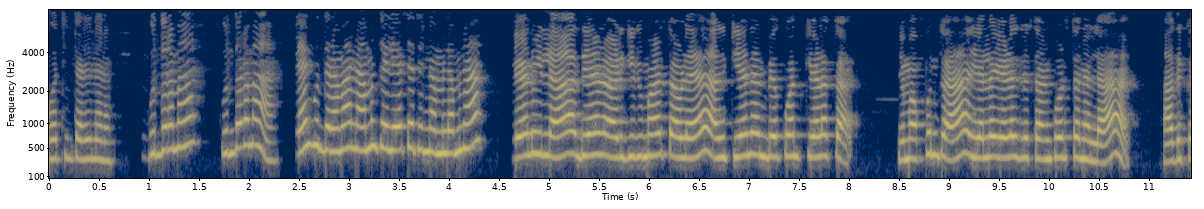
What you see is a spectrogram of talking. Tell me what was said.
ಓದ್ತೀನಿ ತಡಿ ನಾನು. ಗುಂದರಮ್ಮ ಗುಂದರಮ್ಮ. ಏನ್ ಗುಂದರಮ್ಮ? ನಾಮನ್ ತಲೆ ಹೇಳ್ತೈತಿ ನಮ್ಮ ಲಮ್ಮನ ಏನು ಇಲ್ಲ ಅದೇನು ಅಡ್ಗಿಗೆ ಮಾಡ್ತಾವಳೆ. ಅದಕ್ಕೆ ಏನೇನ್ ಬೇಕು ಅಂತ ಕೇಳಕ್ಕ. ನಿಮ್ಮ ಅಪ್ಪನ್ಗ ಎಲ್ಲ ಹೇಳಿದ್ರೆ ತಂದು ಕೊಡ್ತಾನಲ್ಲ ಅದಕ್ಕ.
